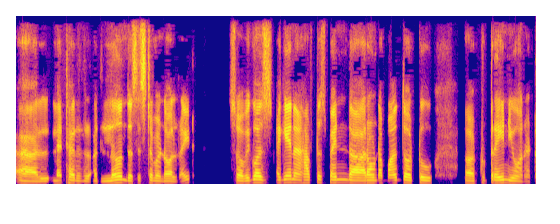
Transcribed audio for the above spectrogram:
uh, let her uh, learn the system and all right? So because again I have to spend uh, around a month or two uh, to train you on it.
